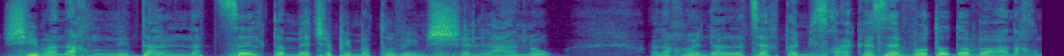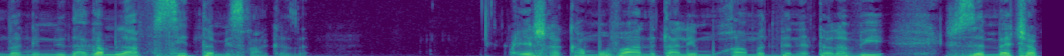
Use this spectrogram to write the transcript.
שאם אנחנו נדע לנצל את המצ'אפים הטובים שלנו, אנחנו נדע לנצח את המשחק הזה, ואותו דבר אנחנו נדע, נדע גם להפסיד את המשחק הזה. יש לך כמובן את עלי מוחמד ונטע לביא, שזה מצ'אפ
